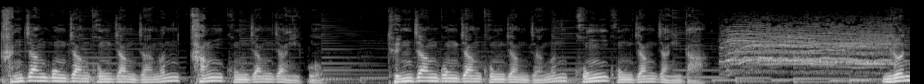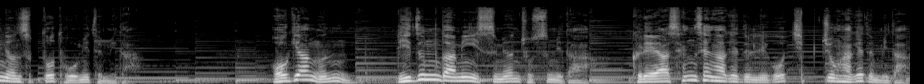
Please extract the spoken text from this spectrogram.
간장공장 공장장은 강 공장장이고 된장공장 공장장은 공 공장장이다. 이런 연습도 도움이 됩니다. 억양은 리듬감이 있으면 좋습니다. 그래야 생생하게 들리고 집중하게 됩니다.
